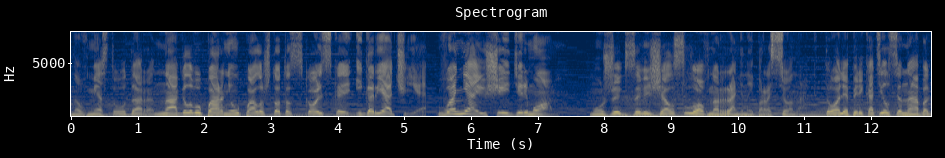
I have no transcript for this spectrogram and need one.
Но вместо удара на голову парня упало что-то скользкое и горячее, воняющее дерьмом. Мужик завизжал, словно раненый поросенок. Толя перекатился на бок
